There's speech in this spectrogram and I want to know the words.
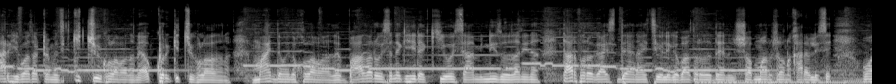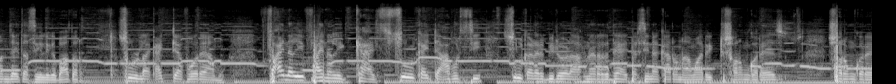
আর এই বাজারটার মধ্যে কিচ্ছুই খোলা পাওয়া যায় না, অক্ষরে কিচ্ছু খোলা পাওয়া যায় না মাঝে মধ্যে খোলা পাওয়া যায়, বাজার হয়েছে নাকি, এটা কি হয়েছে আমি নিজেও জানি না তারপরে গাইস দেন আইছি এলিগে বাজার দেন সব মানুষ ওখানে খারাপ লইছে ওখানে যাইতাছি এলিগে বাজার চুলটা কাটটা পরে আমু ফাইনালি ফাইনালি গাইস চুল কাইটা আবরছি, চুল কাটার ভিডিওটা আপনারা দেখাইতাছি না, কারণ আমার একটু শরম করে শরম করে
